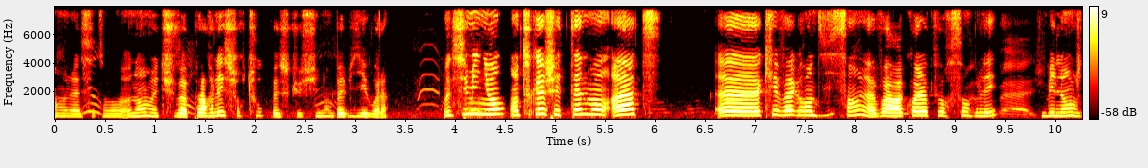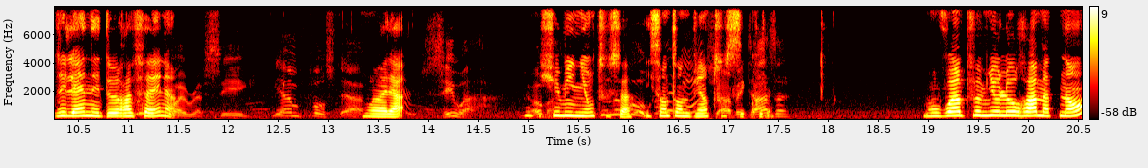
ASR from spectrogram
Non, mais tu vas parler surtout, parce que sinon, babiller, voilà. c'est mignon. En tout cas, j'ai tellement hâte euh, qu'Eva grandisse, hein, à voir à quoi elle peut ressembler. Mélange d'Hélène et de Raphaël. Voilà. C'est mignon tout ça. Ils s'entendent bien tous, c'est cool. On voit un peu mieux Laura maintenant.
